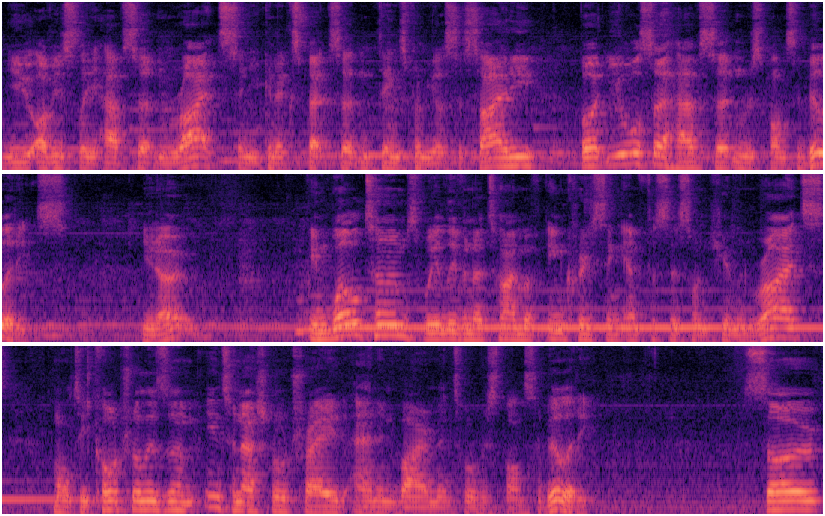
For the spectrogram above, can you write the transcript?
you obviously have certain rights and you can expect certain things from your society, but you also have certain responsibilities. You know, in world terms, we live in a time of increasing emphasis on human rights, multiculturalism, international trade, and environmental responsibility. So,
